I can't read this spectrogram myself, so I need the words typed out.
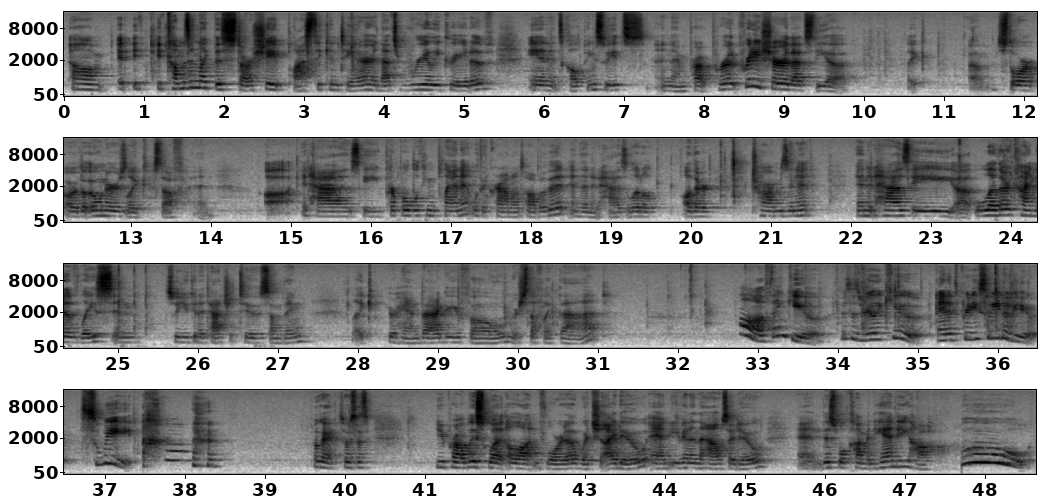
Um, it, it, it comes in like this star-shaped plastic container and that's really creative and it's called Pink Sweets and I'm pr pretty sure that's the uh, like um, store or the owner's like stuff and uh, it has a purple looking planet with a crown on top of it and then it has little other charms in it and it has a uh, leather kind of lace and so you can attach it to something like your handbag or your phone or stuff like that. Oh, thank you. This is really cute. And it's pretty sweet of you. Sweet. okay, so it says, you probably sweat a lot in Florida, which I do, and even in the house I do. And this will come in handy, haha. Ooh,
